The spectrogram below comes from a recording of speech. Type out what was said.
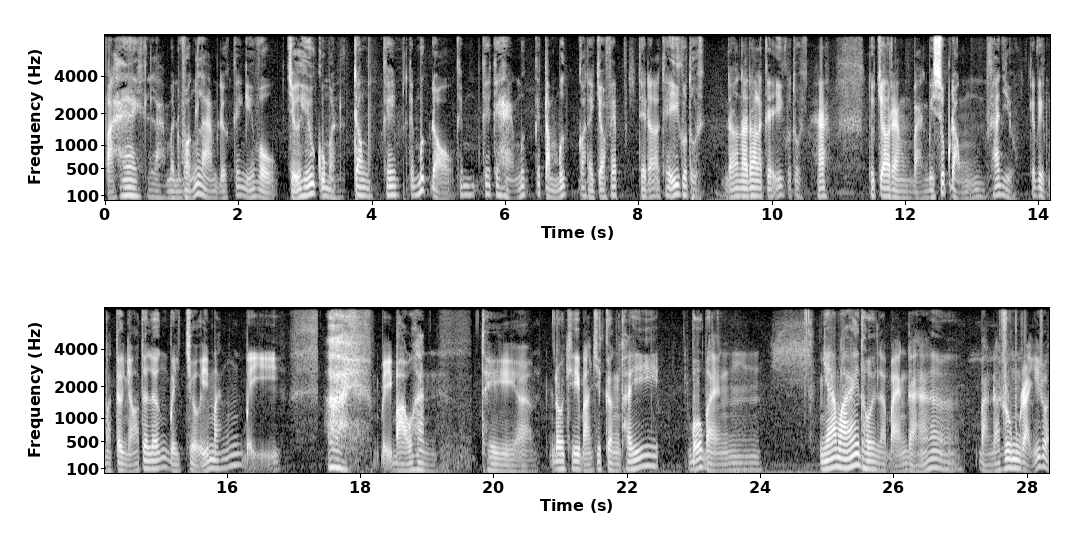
Và hai là mình vẫn làm được cái nghĩa vụ chữ hiếu của mình trong cái cái mức độ, cái cái cái hạn mức, cái tầm mức có thể cho phép. Thì đó là cái ý của tôi. Đó là đó là cái ý của tôi, ha. Tôi cho rằng bạn bị xúc động khá nhiều. Cái việc mà từ nhỏ tới lớn bị chửi mắng, bị bị bạo hành thì à, đôi khi bạn chỉ cần thấy bố bạn nhá máy thôi là bạn đã bạn đã run rẩy rồi.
